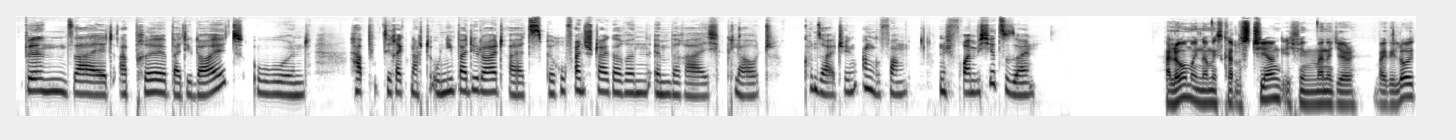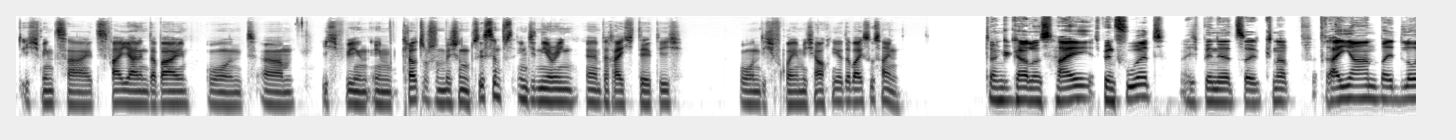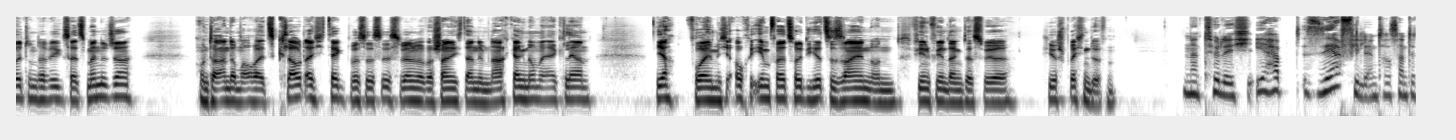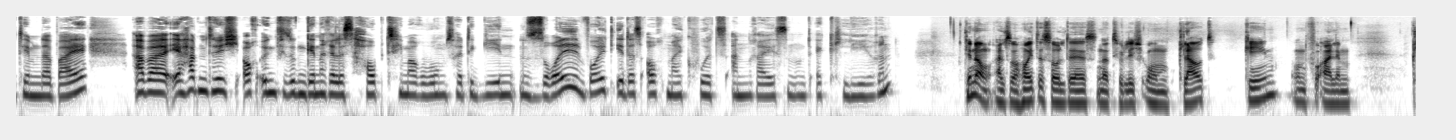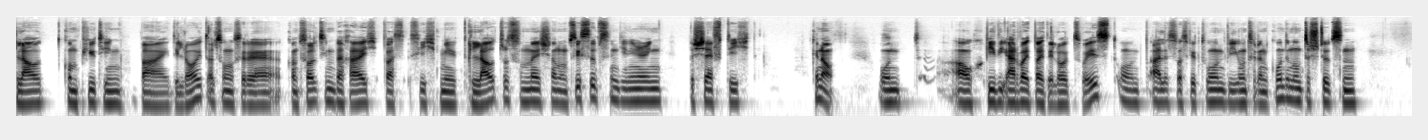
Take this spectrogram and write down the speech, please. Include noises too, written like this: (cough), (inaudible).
Bin seit April bei Deloitte und habe direkt nach der Uni bei Deloitte als Berufseinsteigerin im Bereich Cloud Consulting angefangen. Und ich freue mich hier zu sein. Hallo, mein Name ist Carlos Chiang, ich bin Manager bei Deloitte. Ich bin seit zwei Jahren dabei und ähm, ich bin im Cloud Transformation Systems Engineering äh, Bereich tätig und ich freue mich auch hier dabei zu sein. Danke, Carlos. Hi, ich bin Fuad. Ich bin jetzt seit knapp drei Jahren bei Deloitte unterwegs als Manager. Unter anderem auch als Cloud-Architekt. Was das ist, werden wir wahrscheinlich dann im Nachgang nochmal erklären. Ja, freue mich auch ebenfalls heute hier zu sein und vielen, vielen Dank, dass wir hier sprechen dürfen. Natürlich, ihr habt sehr viele interessante Themen dabei, aber ihr habt natürlich auch irgendwie so ein generelles Hauptthema, worum es heute gehen soll. Wollt ihr das auch mal kurz anreißen und erklären? Genau, also heute sollte es natürlich um Cloud gehen und vor allem Cloud Computing bei Deloitte, also unser Consulting-Bereich, was sich mit Cloud Transformation und Systems Engineering beschäftigt. Genau. Und auch wie die Arbeit bei Deloitte so ist und alles, was wir tun, wie unseren Kunden unterstützen.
